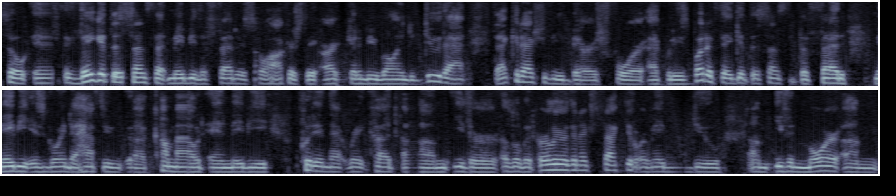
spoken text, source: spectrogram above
So if, if they get the sense that maybe the Fed is so hawkish they aren't going to be willing to do that, that could actually be bearish for equities. But if they get the sense that the Fed maybe is going to have to uh, come out and maybe put in that rate cut um, either a little bit earlier than expected or maybe do um, even more um,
